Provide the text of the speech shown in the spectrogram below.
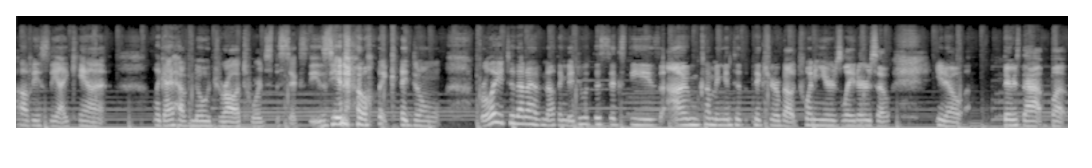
obviously I can't, like, I have no draw towards the 60s, you know, like, I don't relate to that. I have nothing to do with the 60s. I'm coming into the picture about 20 years later, so, you know, there's that, but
